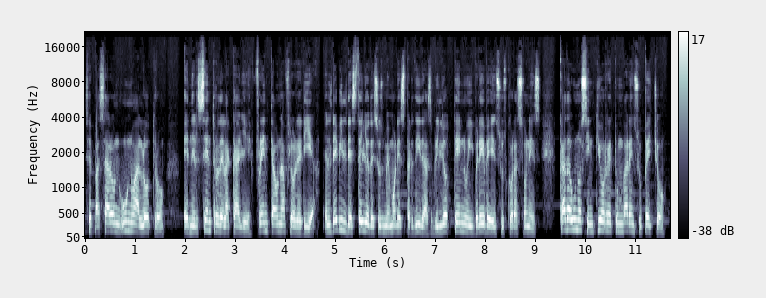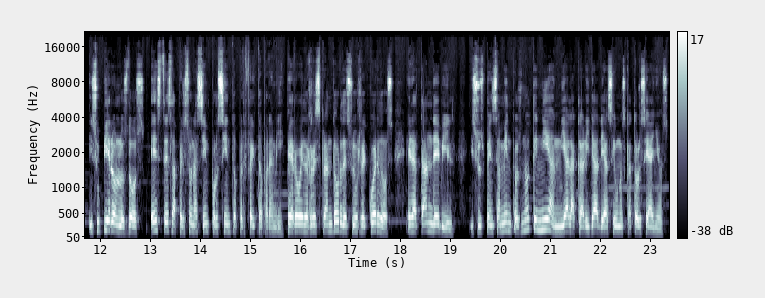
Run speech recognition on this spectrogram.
se pasaron uno al otro, en el centro de la calle, frente a una florería. El débil destello de sus memorias perdidas brilló tenue y breve en sus corazones. Cada uno sintió retumbar en su pecho, y supieron los dos, esta es la persona 100% perfecta para mí. Pero el resplandor de sus recuerdos era tan débil, y sus pensamientos no tenían ya la claridad de hace unos 14 años.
